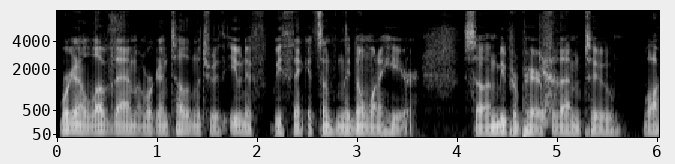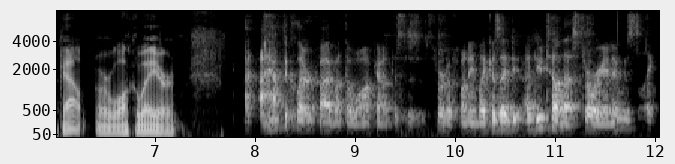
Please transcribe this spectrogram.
we're going to love them and we're going to tell them the truth, even if we think it's something they don't want to hear. So, and be prepared yeah. for them to walk out or walk away or, I have to clarify about the walkout. This is sort of funny, like because I do, I do tell that story, and it was like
